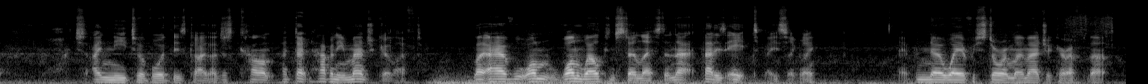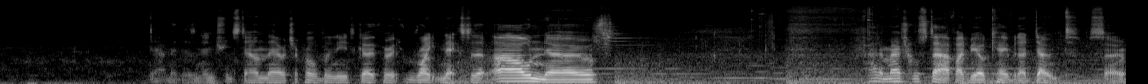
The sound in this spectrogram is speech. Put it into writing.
I, just, I need to avoid these guys. I just can't. I don't have any magicka left. Like I have one one Welkynd stone left, and that that is it basically. I have no way of restoring my magicka after that. Damn it, there's an entrance down there which I probably need to go through. It's right next to them. Oh no! If I had a magical staff, I'd be okay, but I don't, so...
